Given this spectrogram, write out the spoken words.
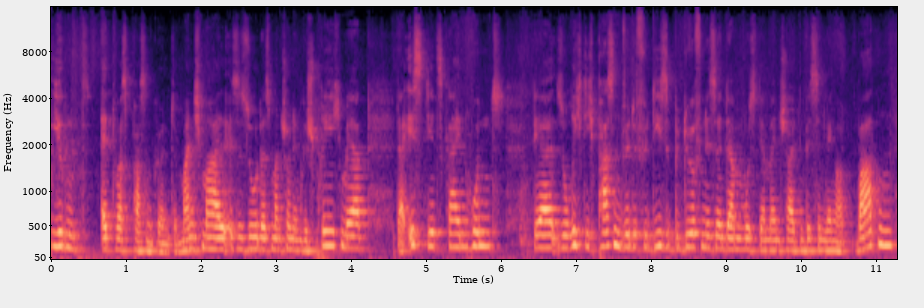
irgendetwas passen könnte. Manchmal ist es so, dass man schon im Gespräch merkt, da ist jetzt kein Hund, der so richtig passen würde für diese Bedürfnisse. Da muss der Mensch halt ein bisschen länger warten.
